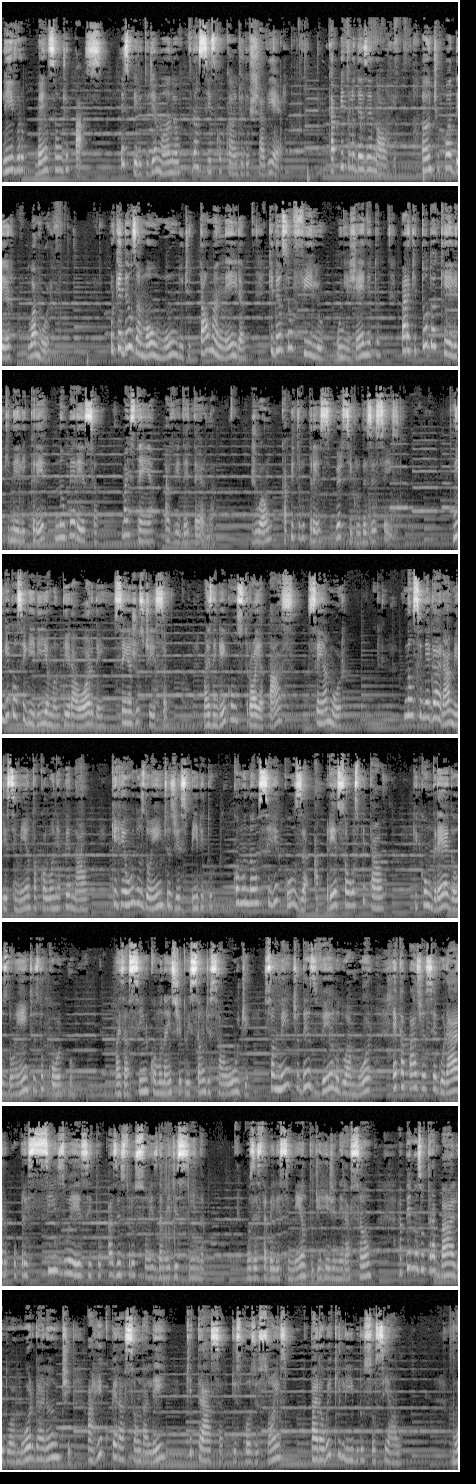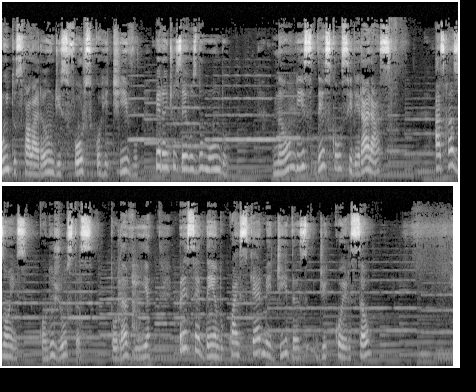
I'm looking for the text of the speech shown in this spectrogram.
Livro Bênção de Paz. Espírito de Emmanuel, Francisco Cândido Xavier. Capítulo 19. Ante o poder do amor. Porque Deus amou o mundo de tal maneira que deu seu Filho unigênito para que todo aquele que nele crê não pereça, mas tenha a vida eterna. João, capítulo 3, versículo 16. Ninguém conseguiria manter a ordem sem a justiça, mas ninguém constrói a paz sem amor. Não se negará merecimento à colônia penal, que reúne os doentes de espírito, como não se recusa a preço ao hospital, que congrega os doentes do corpo. Mas assim como na instituição de saúde, somente o desvelo do amor é capaz de assegurar o preciso êxito às instruções da medicina. Nos estabelecimentos de regeneração, apenas o trabalho do amor garante a recuperação da lei que traça disposições para o equilíbrio social. Muitos falarão de esforço corretivo perante os erros do mundo. Não lhes desconsiderarás as razões quando justas, todavia, precedendo quaisquer medidas de coerção,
